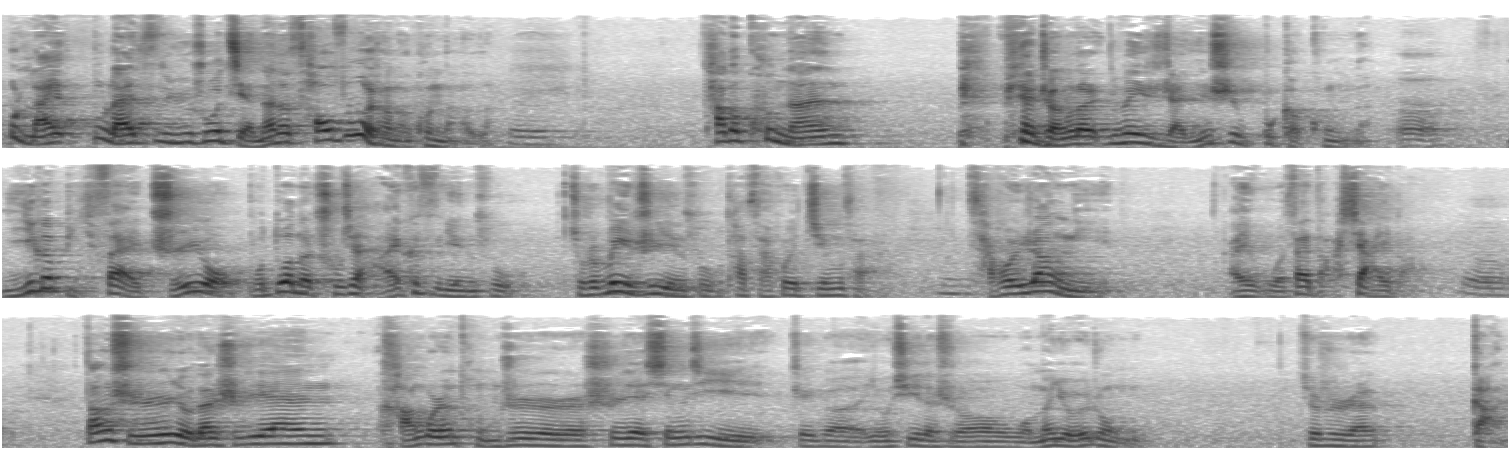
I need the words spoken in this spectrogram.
不来不来自于说简单的操作上的困难了，嗯。它的困难变 变成了因为人是不可控的。嗯一个比赛只有不断的出现 X 因素，就是未知因素，它才会精彩，才会让你，哎，我再打下一把。嗯当时有段时间，韩国人统治世界星际这个游戏的时候，我们有一种就是感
